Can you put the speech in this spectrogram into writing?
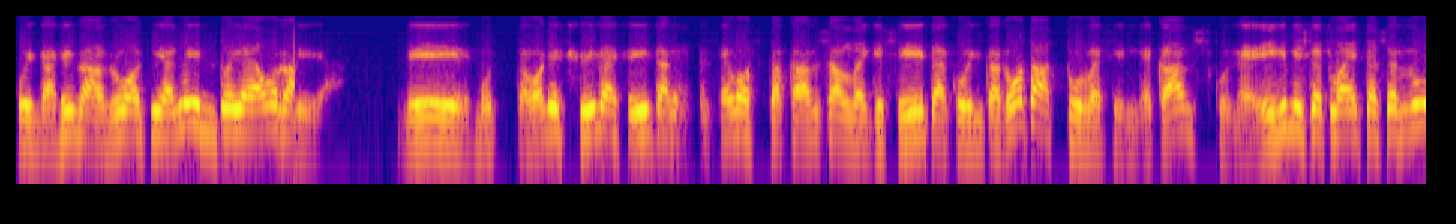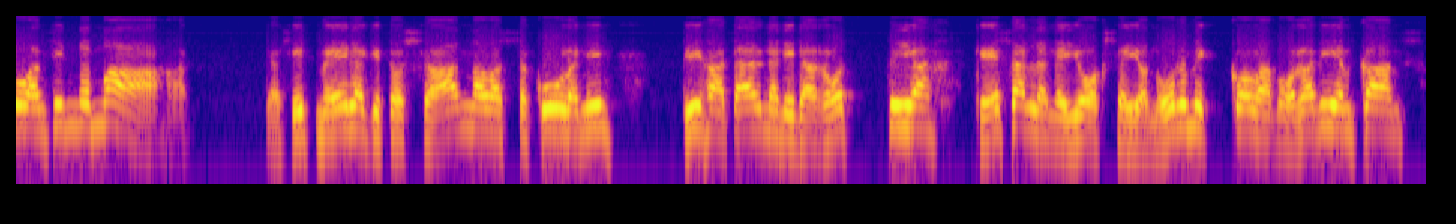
kuinka hyvä on ruokia lintuja ja oravia. Niin, mutta olisi hyvä siitä selosta kansallekin siitä, kuinka rotat tulee sinne kans, kun ne ihmiset laittaa sen ruoan sinne maahan. Ja sitten meilläkin tuossa Annalassa kuule niin piha täynnä niitä rottia. Kesällä ne juoksee jo nurmikkolla oravien kanssa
